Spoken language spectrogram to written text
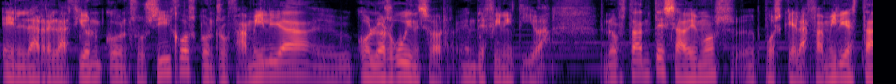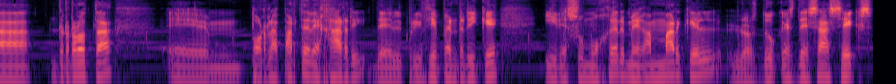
en la relación con sus hijos, con su familia, eh, con los Windsor, en definitiva. No obstante, sabemos eh, pues, que la familia está rota Em, por la parte de Harry, del príncipe Enrique, y de su mujer Meghan Markle, los duques de Sussex,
